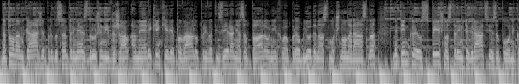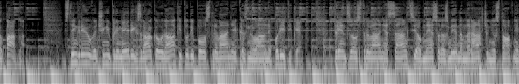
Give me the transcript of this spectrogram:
Na to nam kaže predvsem primer Združenih držav Amerike, kjer je po valu privatiziranja zaporov njihova preobljudenost močno narasla, medtem ko je uspešnost reintegracije zapornika padla. S tem gre v večini primerjih z roko v roki tudi poostrevanje kaznovalne politike. Trend zaostrovanja sankcij ob nesorazmernem naraščanju stopnje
